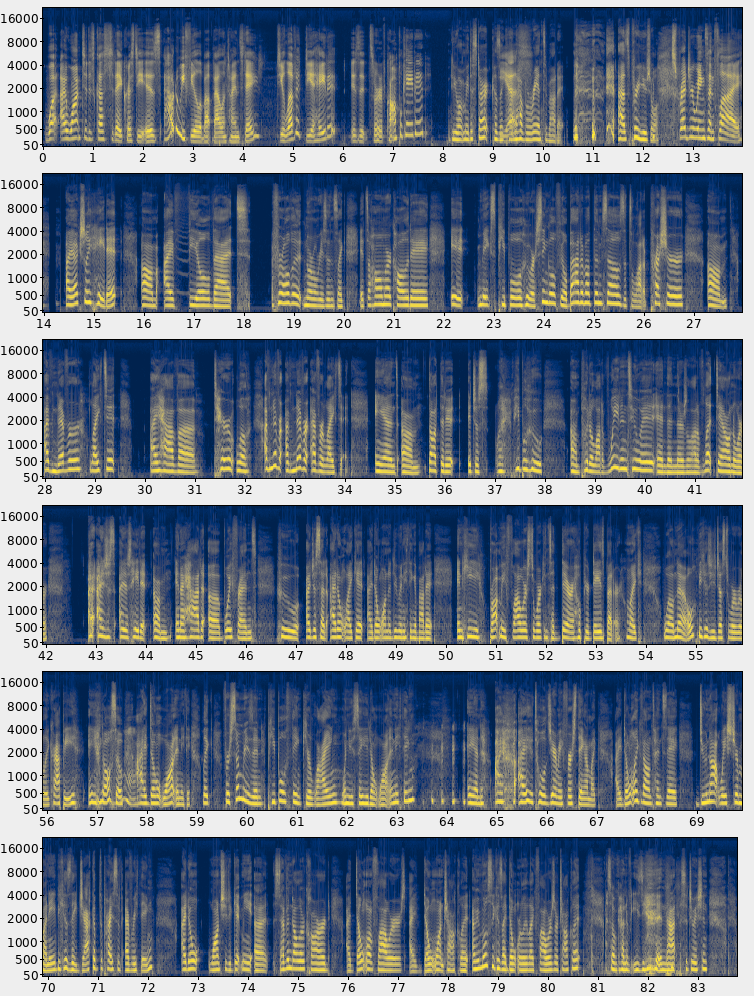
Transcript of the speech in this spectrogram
what I want to discuss today, Christy, is how do we feel about Valentine's Day? Do you love it? Do you hate it? Is it sort of complicated? Do you want me to start? Because I kind of have a rant about it, as per usual. Spread your wings and fly. I actually hate it. Um, I feel that for all the normal reasons, like it's a Hallmark holiday, it makes people who are single feel bad about themselves. It's a lot of pressure. Um, I've never liked it. I have a terrible. Well, I've never, I've never ever liked it, and um, thought that it, it just people who um, put a lot of weight into it, and then there's a lot of letdown, or I, I just, I just hate it. Um, and I had a boyfriend who I just said I don't like it. I don't want to do anything about it, and he brought me flowers to work and said, "There, I hope your day's better." I'm like, "Well, no, because you just were really crappy, and also I don't want anything." Like for some reason, people think you're lying when you say you don't want anything. And I I told Jeremy first thing I'm like I don't like Valentine's Day. Do not waste your money because they jack up the price of everything. I don't want you to get me a $7 card. I don't want flowers. I don't want chocolate. I mean mostly cuz I don't really like flowers or chocolate. So I'm kind of easy in that situation.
